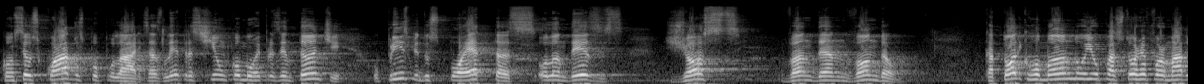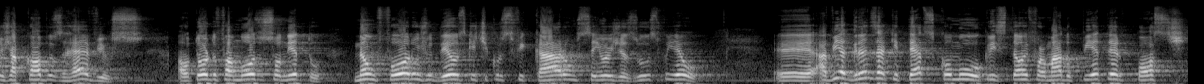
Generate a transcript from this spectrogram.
com seus quadros populares. As letras tinham como representante o príncipe dos poetas holandeses, Jost van den Vondel, católico romano e o pastor reformado Jacobus Revius, autor do famoso soneto Não foram os judeus que te crucificaram, Senhor Jesus, fui eu. É, havia grandes arquitetos como o cristão reformado Pieter Post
